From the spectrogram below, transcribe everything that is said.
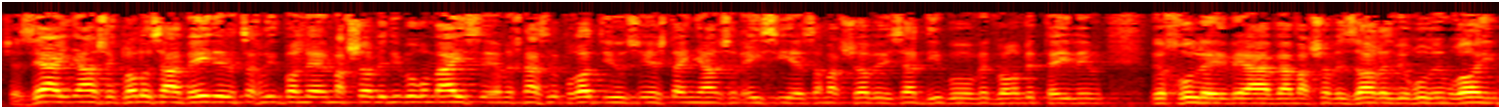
שזה העניין של כלולוס האביידה וצריך להתבונן מחשוב ודיבור ומייסר, נכנס לפרוטיוס שיש את העניין של ACS, המחשוב והדיבור ודבורים בתהילים וכולי, והמחשוב וזורס ורורים רואים,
